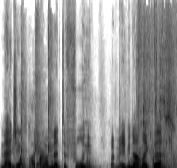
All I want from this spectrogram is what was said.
Magic are meant to fool you, but maybe not like this.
